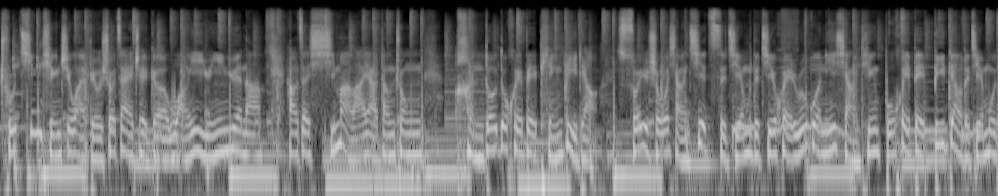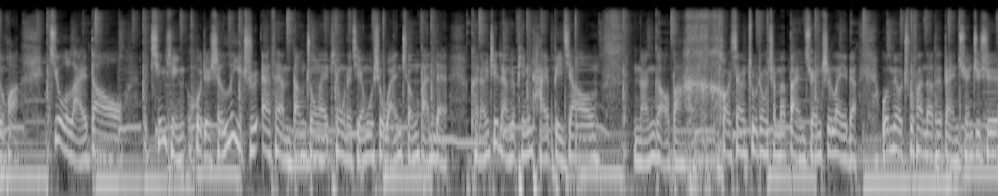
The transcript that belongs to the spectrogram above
除蜻蜓之外，比如说在这个网易云音乐呢，还有在喜马拉雅当中，很多都会被屏蔽掉。所以说，我想借此节目的机会，如果你想听不会被逼掉的节目的话，就来到蜻蜓或者是荔枝 F。当中来听我的节目是完整版本，可能这两个平台比较难搞吧，好像注重什么版权之类的，我没有触犯到它的版权，只是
